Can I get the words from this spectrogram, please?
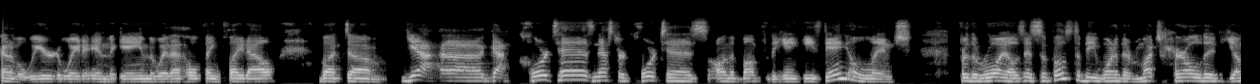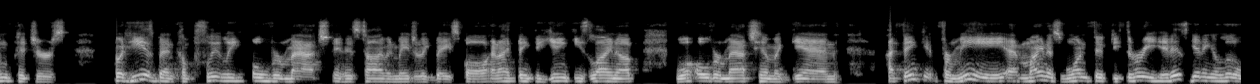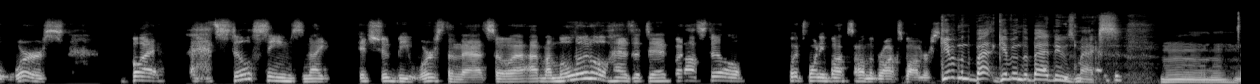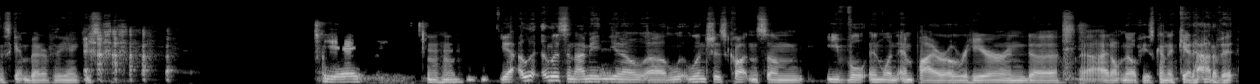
Kind of a weird way to end the game, the way that whole thing played out. But um, yeah, uh, got Cortes, Nestor Cortes on the bump for the Yankees. Daniel Lynch for the Royals is supposed to be one of their much heralded young pitchers, but he has been completely overmatched in his time in Major League Baseball. And I think the Yankees lineup will overmatch him again. I think for me at minus 153, it is getting a little worse, but it still seems like it should be worse than that. So I'm, I'm a little hesitant, but I'll still put 20 bucks on the Bronx Bombers. Give him the bad. Give him the bad news, Max. Mm, it's getting better for the Yankees. Yeah. Mm-hmm. Yeah. L- listen, I mean, you know, uh, Lynch is caught in some evil inland empire over here, and uh, I don't know if he's going to get out of it.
